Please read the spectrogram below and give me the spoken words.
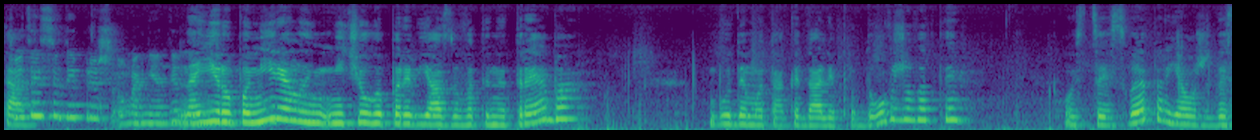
Так. Що ти сюди прийшла? На? Іру поміряли, нічого перев'язувати не треба. Будемо так і далі продовжувати. Ось цей светр я вже десь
